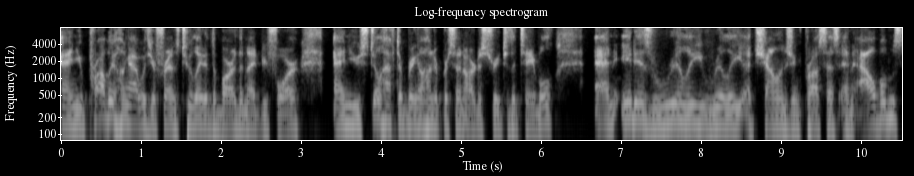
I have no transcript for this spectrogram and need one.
And you probably hung out with your friends too late at the bar the night before, and you still have to bring 100% artistry to the table. And it is really, really a challenging process. And albums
